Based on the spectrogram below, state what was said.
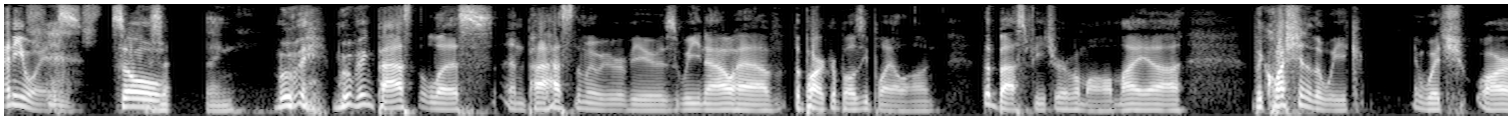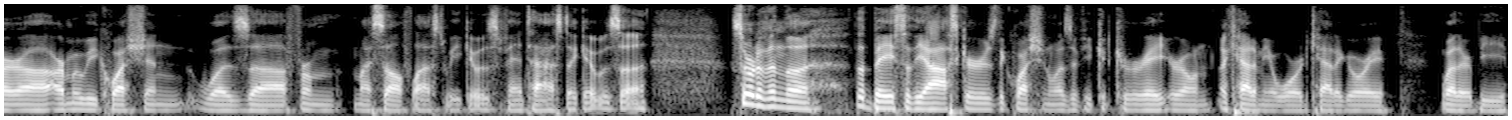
anyways, so thing. moving moving past the lists and past the movie reviews, we now have the Parker Posey play along, the best feature of them all. My uh, the question of the week, which our uh, our movie question was uh, from myself last week. It was fantastic. It was uh, sort of in the the base of the Oscars. The question was if you could create your own Academy Award category, whether it be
